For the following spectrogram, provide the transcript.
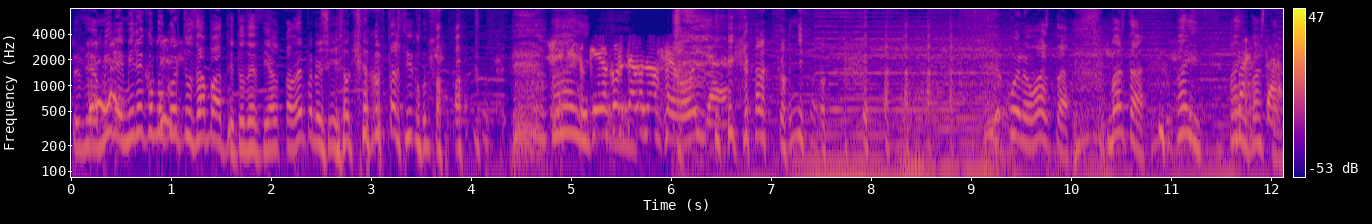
Decía, mire, mire cómo corto un zapato. Y tú decías, joder, pero si no quiero cortar ningún zapato. Ay, Yo quiero cortar una cebolla. claro, coño. bueno, basta, basta. Ay, ay, basta. Basta.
